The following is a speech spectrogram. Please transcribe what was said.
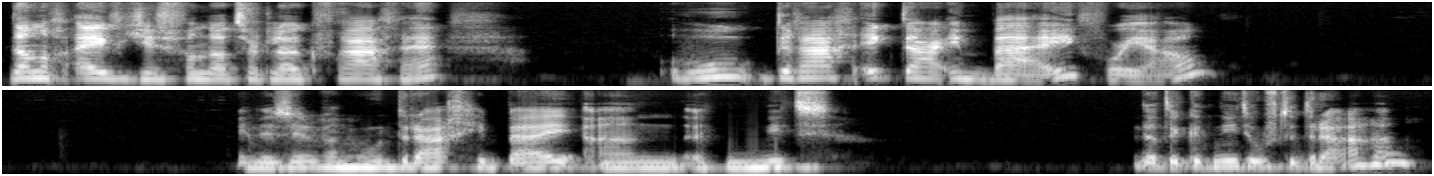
dan nog eventjes van dat soort leuke vragen. Hè? Hoe draag ik daarin bij voor jou? In de zin van hoe draag je bij aan het niet, dat ik het niet hoef te dragen?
